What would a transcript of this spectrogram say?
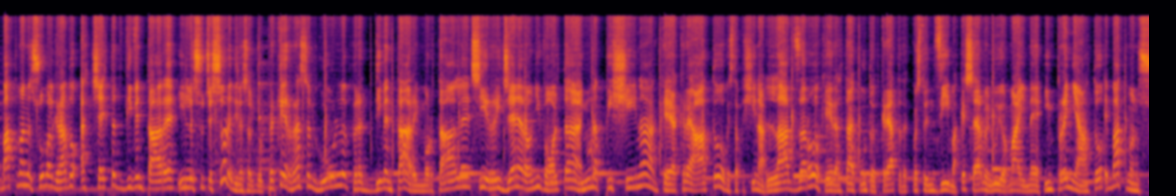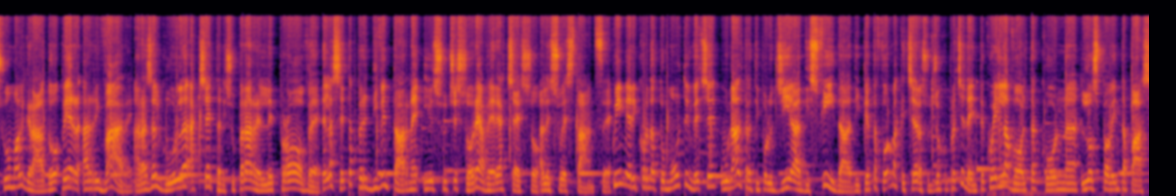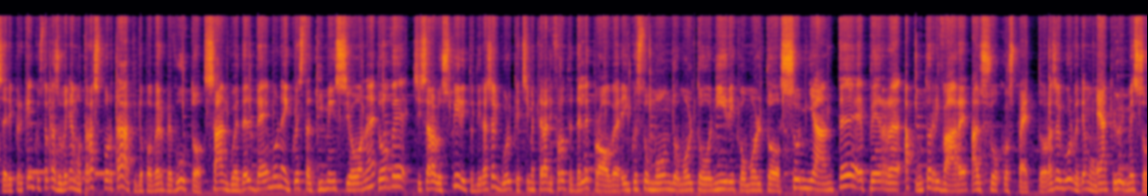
Batman suo malgrado accetta di diventare il successore di Rasal Ghul perché Rasal Ghul per diventare immortale si rigenera ogni volta in una piscina che ha creato, questa piscina Lazzaro che in realtà appunto è creata da questo enzima che serve, lui ormai ne è impregnato e Batman suo malgrado per arrivare a Rasal Ghul accetta di superare le prove della setta per diventarne il successore e avere accesso alle sue stanze. Qui mi ha ricordato molto invece un'altra tipologia di sfida di piattaforma che c'era sul gioco precedente, quella volta con lo spaventapasseri, perché in questo caso veniamo trasportati dopo aver bevuto sangue del demone in questa dimensione dove ci sarà lo spirito di Rachel Ghul che ci metterà di fronte delle prove in questo mondo molto onirico, molto sognante per appunto arrivare al suo cospetto. Rachel Ghul vediamo è anche lui messo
